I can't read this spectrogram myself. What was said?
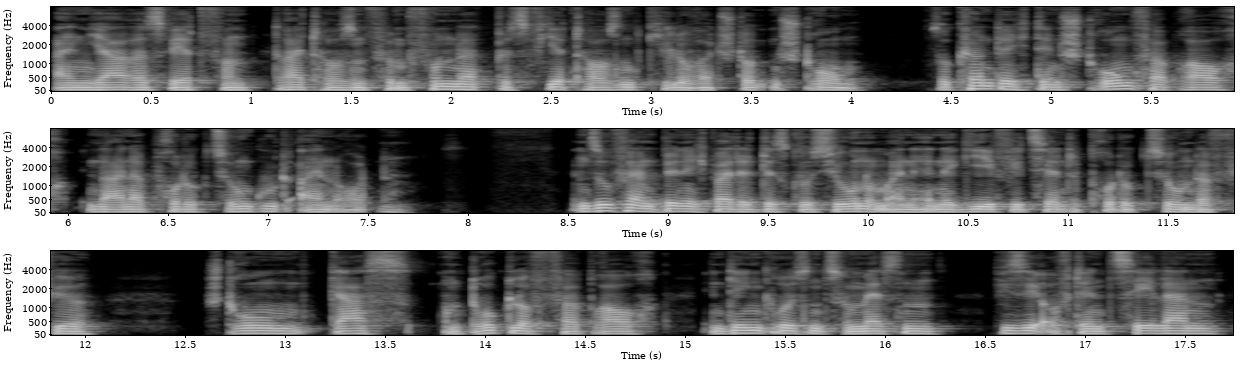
einen Jahreswert von 3500 bis 4000 Kilowattstunden Strom. So könnte ich den Stromverbrauch in einer Produktion gut einordnen. Insofern bin ich bei der Diskussion um eine energieeffiziente Produktion dafür, Strom, Gas und Druckluftverbrauch in den Größen zu messen, wie sie auf den Zählern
